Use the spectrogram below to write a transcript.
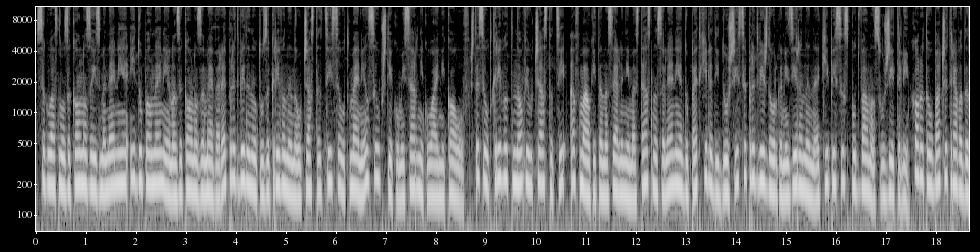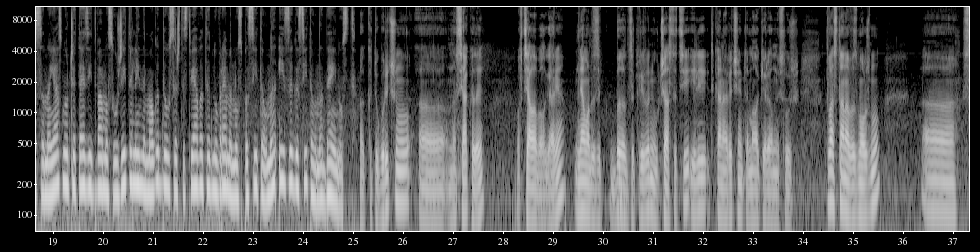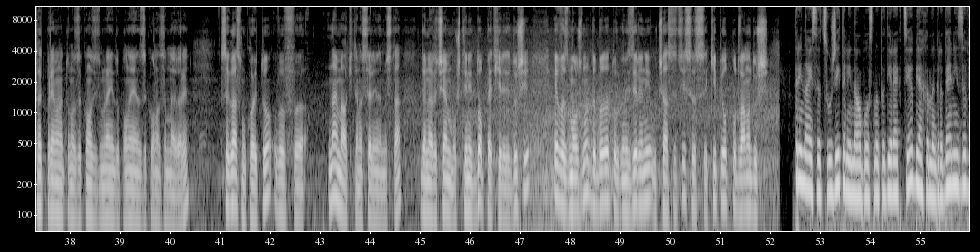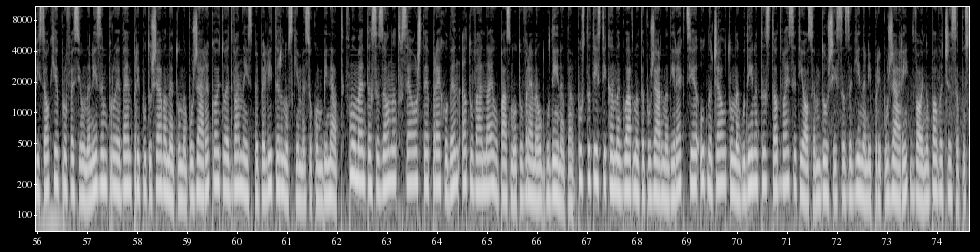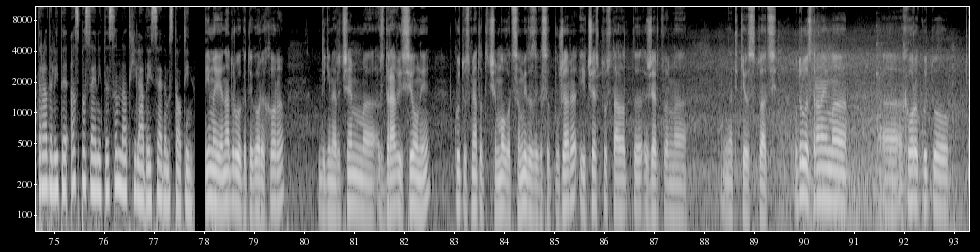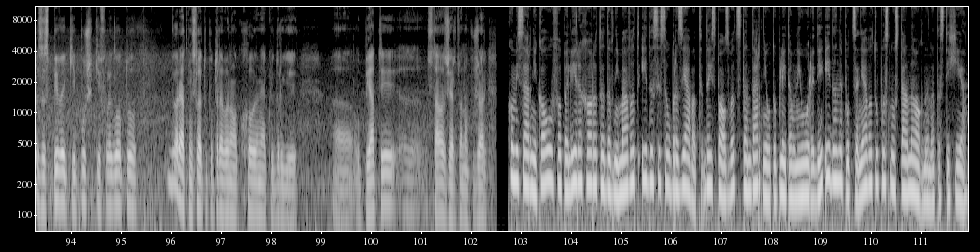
Съгласно Закона за изменение и допълнение на Закона за МВР, предвиденото закриване на участъци се отменя, съобщи комисар Николай Николов. Ще се откриват нови участъци, а в малките населени места с население до 5000 души се предвижда организиране на екипи с по двама служители. Хората обаче трябва да са наясно, че тези двама служители не могат да осъществяват едновременно спасителна и загасителна дейност. Категорично навсякъде в цяла България няма да бъдат закривани участъци или така наречените малки районни служби. Това стана възможно а, след приемането на закон за изменение и допълнение на закона за МВР, съгласно който в най-малките населени места, да наречем общини до 5000 души, е възможно да бъдат организирани участъци с екипи от по двама души. 13 служители на областната дирекция бяха наградени за високия професионализъм, проявен при потушаването на пожара, който едва не изпепели Търновски месокомбинат. В момента сезонът все още е преходен, а това е най-опасното време от годината. По статистика на главната пожарна дирекция, от началото на годината 128 души са загинали при пожари, двойно повече са пострадалите, а спасените са над 1700. Има и една друга категория хора, да ги наречем здрави и силни, които смятат, че могат сами да загасат пожара и често стават жертва на, на такива ситуации. От друга страна има а, хора, които заспивайки, пушайки в леглото, вероятно след употреба на алкохол и някои други опияти, стават жертва на пожари. Комисар Николов апелира хората да внимават и да се съобразяват, да използват стандартни отоплителни уреди и да не подценяват опасността на огнената стихия.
